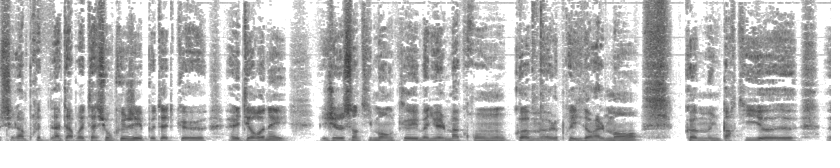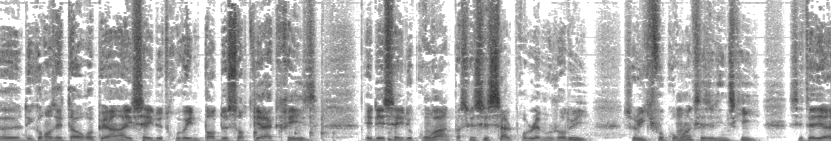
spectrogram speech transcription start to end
c'est l'interprétation que j'ai. Peut-être qu'elle est erronée. J'ai le sentiment que Emmanuel Macron, comme le président allemand, comme une partie des grands États européens, essaye de trouver une porte de sortie à la crise et d'essayer de convaincre, parce que c'est ça le problème aujourd'hui. Celui qu'il faut convaincre, c'est Zelensky. C'est-à-dire,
